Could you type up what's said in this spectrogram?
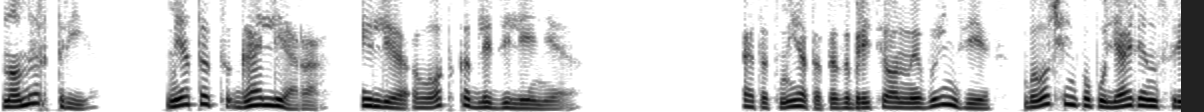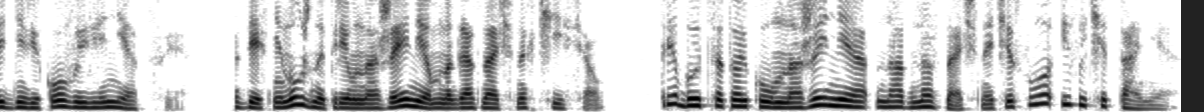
Номер три. Метод галера или лодка для деления. Этот метод, изобретенный в Индии, был очень популярен в средневековой Венеции. Здесь не нужно перемножение многозначных чисел. Требуется только умножение на однозначное число и вычитание.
